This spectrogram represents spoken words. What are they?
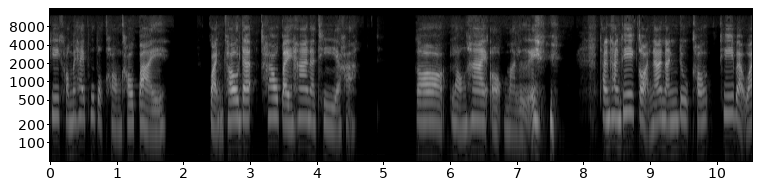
ที่เขาไม่ให้ผู้ปกครองเข้าไปขวัญเข้าเข้าไปห้านาทีอะค่ะ ก็ร้องไห้ออกมาเลยทั้งๆทที่ก่อนหน้านั้นดูเขาที่แบบว่า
